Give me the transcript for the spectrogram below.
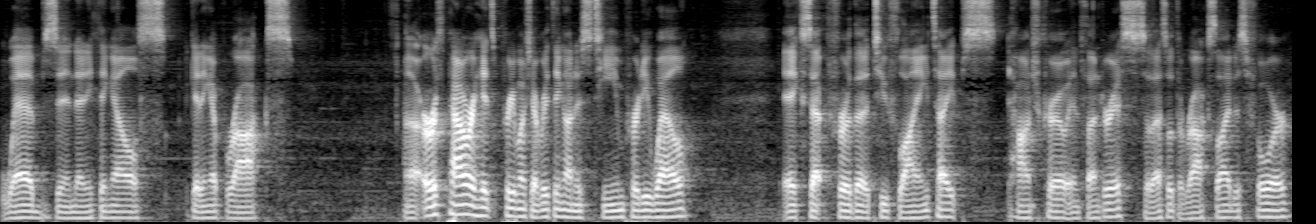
webs and anything else, getting up rocks. Uh, Earth Power hits pretty much everything on his team pretty well except for the two flying types, Honchkrow and Thundurus. So that's what the Rock Slide is for.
